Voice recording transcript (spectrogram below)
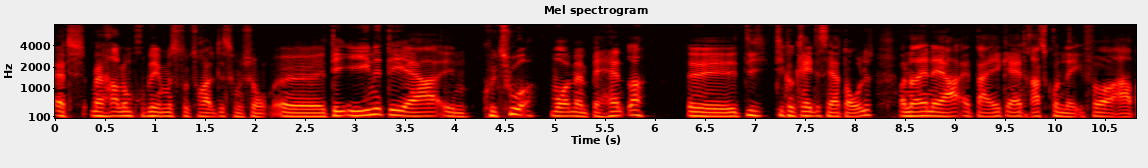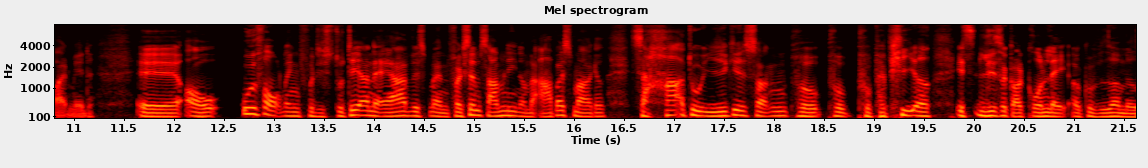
at man har nogle problemer med strukturel diskrimination. Øh, det ene, det er en kultur, hvor man behandler øh, de, de konkrete sager dårligt, og noget andet er, at der ikke er et retsgrundlag for at arbejde med det. Øh, og udfordringen for de studerende er, hvis man for eksempel sammenligner med arbejdsmarkedet, så har du ikke sådan på, på, på papiret et lige så godt grundlag at gå videre med.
